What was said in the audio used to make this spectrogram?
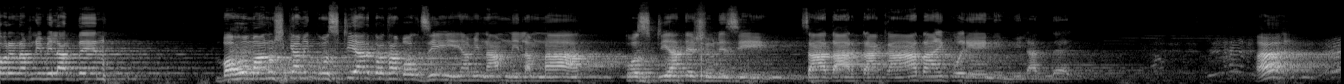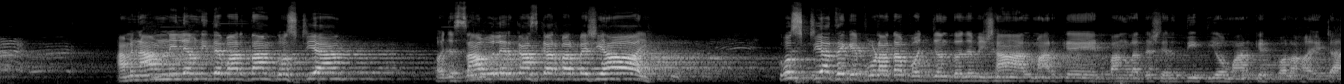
করেন আপনি মিলাদ দেন? বহু মানুষকে আমি কুষ্টিয়ার কথা বলছি, আমি নাম নিলাম না। কুষ্টিয়াতে শুনেছি, চাঁদার টাকা আদায় করে এনে মিলাদ দেয়। হ্যাঁ? আমি নাম নিলেও নিতে পারতাম কুষ্টিয়া। ওই যে চাউলের কাজ কারবার বেশি হয়। কুষ্টিয়া থেকে পোড়াদা পর্যন্ত যে বিশাল মার্কেট, বাংলাদেশের দ্বিতীয় মার্কেট বলা হয় এটা।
